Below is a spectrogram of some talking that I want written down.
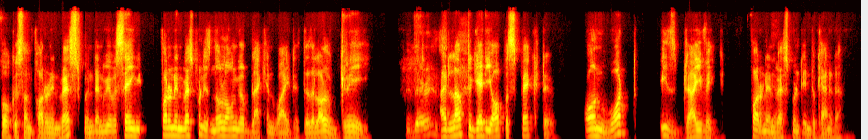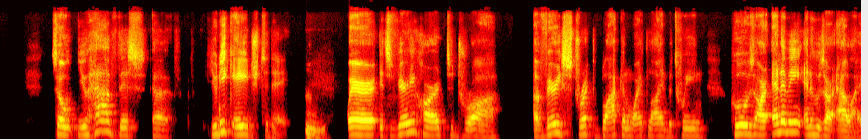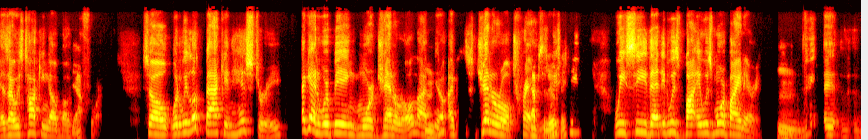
focus on foreign investment. And we were saying foreign investment is no longer black and white. There's a lot of gray. There is. I'd love to get your perspective on what is driving foreign investment into Canada. So you have this uh, unique age today mm. where it's very hard to draw a very strict black and white line between who's our enemy and who's our ally, as I was talking about yeah. before. So when we look back in history, again, we're being more general, not mm-hmm. you know, I mean, general trends. Absolutely. We see, we see that it was bi- it was more binary. Hmm.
